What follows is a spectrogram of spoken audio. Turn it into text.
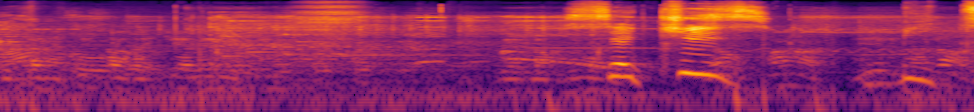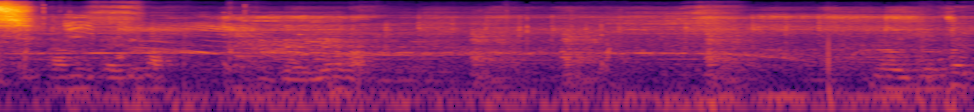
Bir tanesi sağdaki eve geçti. Ve bak, bu ne? 8 Ana, bir bit. Bak. Bak. Öldürdüm.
